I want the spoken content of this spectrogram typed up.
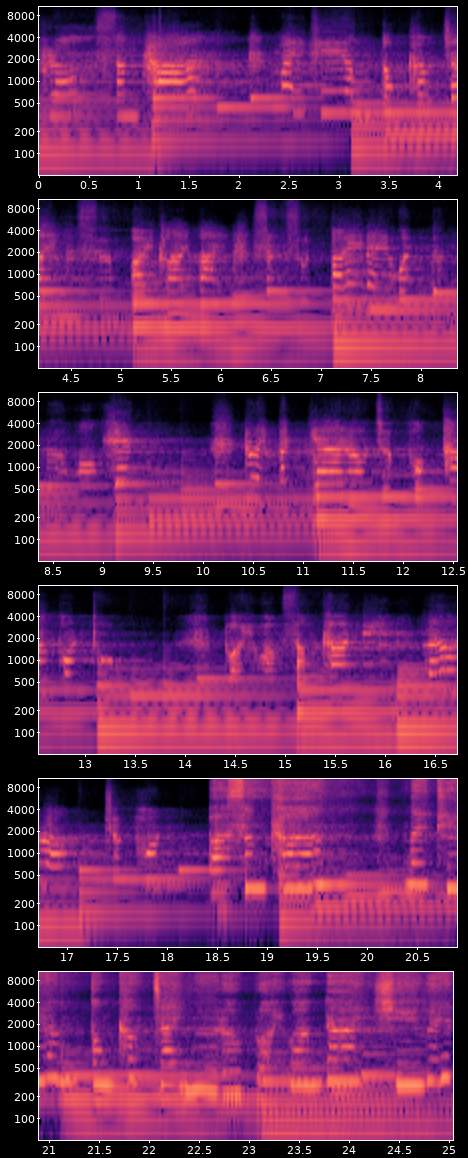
เพราะสังขารไม่เที่ยงต้องเข้ วางสำคัญนี้แล้วเราจะพ้นอาสังขารไม่เที่ยงต้องเข้าใจเมื่อเราปล่อยวางได้ชีวิต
